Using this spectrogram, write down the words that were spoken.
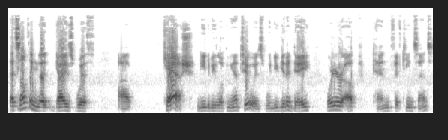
that's something that guys with uh, cash need to be looking at too is when you get a day where you're up 10 15 cents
